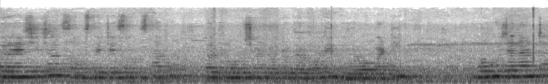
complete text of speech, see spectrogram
रयत शिक्षण संस्थेचे संस्थापक पद्मभूषण डॉक्टर कर्मवीर भीमराव पाटील बहुजनांच्या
